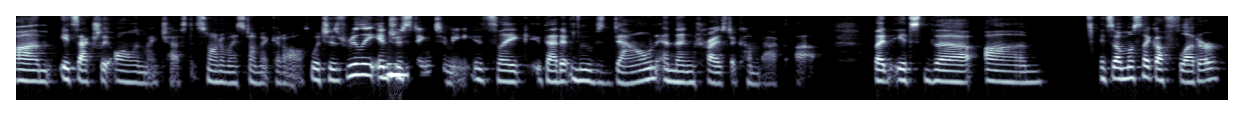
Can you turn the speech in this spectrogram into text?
um, it's actually all in my chest. It's not in my stomach at all, which is really mm. interesting mm-hmm. to me. It's like that it moves down and then tries to come back up. But it's the um, it's almost like a flutter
